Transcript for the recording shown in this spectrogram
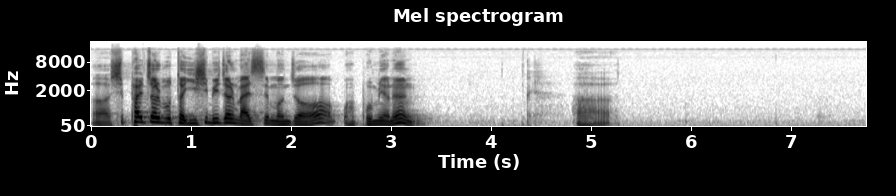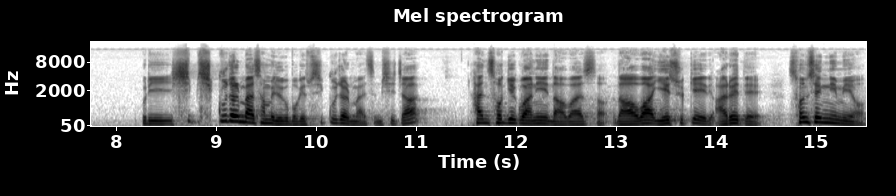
어, 18절부터 22절 말씀 먼저 보면은 아, 우리 19절 말씀 한번 읽어보겠습니다. 19절 말씀 시작. 한 서기관이 나와서 나와 예수께 아뢰되 선생님이여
